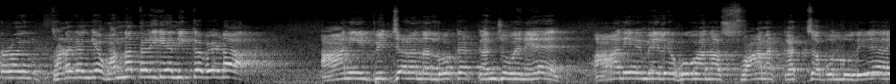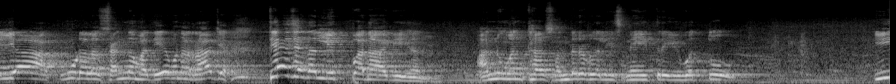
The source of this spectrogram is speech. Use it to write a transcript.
ತಳ ತಣಗಂಗೆ ಹೊನ್ನ ತಳಿಗೆ ನಿಕ್ಕಬೇಡ. ಆನಿ ಬಿಜ್ಜಳನ ಲೋಕ ಕಂಜುವನೆ ಆನೆಯ ಮೇಲೆ ಹೋಗನ ಸ್ವಾನ ಕಚ್ಚಬಲ್ಲುದೇ ಅಯ್ಯ, ಕೂಡಲ ಸಂಗಮ ದೇವನ ರಾಜ ತೇಜದಲ್ಲಿಪ್ಪನಾಗಿ ಅನ್. ಅನ್ನುವಂಥ ಸಂದರ್ಭದಲ್ಲಿ ಸ್ನೇಹಿತರೆ, ಇವತ್ತು ಈ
